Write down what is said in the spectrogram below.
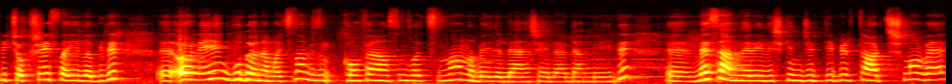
birçok şey sayılabilir. Ee, örneğin bu dönem açısından bizim konferansımız açısından da belirleyen şeylerden biriydi. MESEM'lere ilişkin ciddi bir tartışma ve e,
